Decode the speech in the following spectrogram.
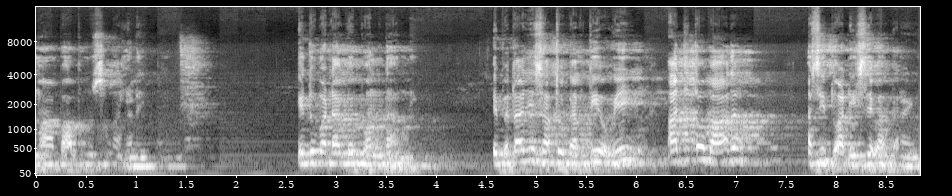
ਮਾਂ-ਬਾਪ ਨੂੰ ਸੰਭਾਲਣਾ ਹੀ ਇਹ ਤੋਂ ਵੱਡਾ ਕੋਈ ਪੁੰਨ ਦਾਨ ਨਹੀਂ। ਇਹ ਪਿਤਾ ਜੀ, ਸਾਥੋਂ ਗਲਤੀ ਹੋ ਗਈ। ਅੱਜ ਤੋਂ ਬਾਅਦ ਅਸੀਂ ਤੁਹਾਡੀ ਸੇਵਾ ਕਰਾਂਗੇ।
